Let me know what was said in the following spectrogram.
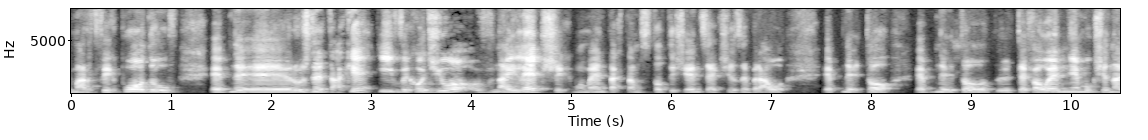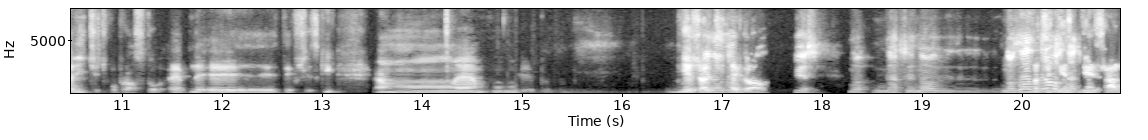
martwych płodów, różne takie i wychodziło w najlepszych momentach, tam 100 tysięcy, jak się zebrało, to, to TVN nie mógł się naliczyć po prostu tych wszystkich. Nie żal ci no, tego? Wiesz, no, znaczy, no, no zazdrość. Znaczy, nie, nie żal,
